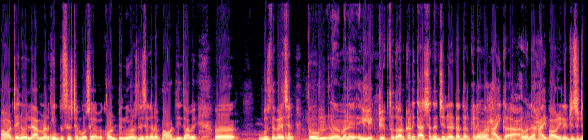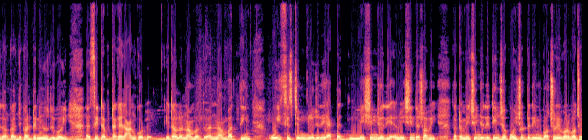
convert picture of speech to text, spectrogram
পাওয়ার চাই। নইলে আপনার কিন্তু সিস্টেম বসে যাবে। কন্টিনিউয়াসলি সেখানে পাওয়ার দিতে হবে। বুঝতে পেরেছেন? তো মানে ইলেকট্রিক তো দরকারই, তার সাথে জেনারেটর দরকার এবং হাই মানে হাই পাওয়ার ইলেকট্রিসিটি দরকার, যে কন্টিনিউসলি ওই সেট আপটাকে রান করবে। এটা হলো নাম্বার দুই আর নাম্বার তিন, ওই সিস্টেমগুলো যদি একটা মেশিন যদি মেশিন তো সবই, তো একটা মেশিন যদি তিনশো পঁয়ষট্টি দিন বছরের পর বছর,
